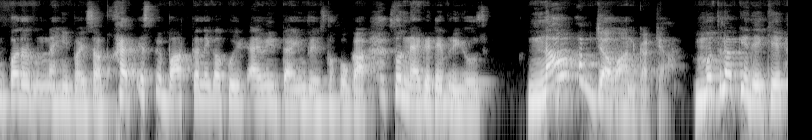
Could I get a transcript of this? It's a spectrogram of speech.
पर नहीं भाई साहब, खैर, इस पर बात करने का कोई एनी टाइम वेस्ट होगा। सो नेगेटिव रिव्यूज़ ना अब जवान का क्या? मतलब कि देखिए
